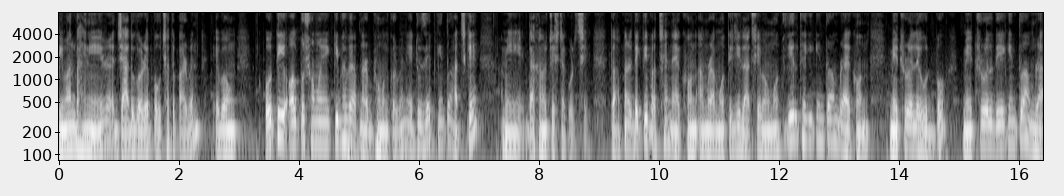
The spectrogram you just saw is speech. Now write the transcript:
বিমান বাহিনীর জাদুঘরে পৌঁছাতে পারবেন এবং অতি অল্প সময়ে কীভাবে আপনারা ভ্রমণ করবেন এ টু জেড কিন্তু আজকে আমি দেখানোর চেষ্টা করছি। তো আপনারা দেখতেই পাচ্ছেন এখন আমরা মতিঝিল আছি এবং মতিঝিল থেকে কিন্তু আমরা এখন মেট্রো রেলে উঠবো। মেট্রো রেল দিয়ে কিন্তু আমরা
